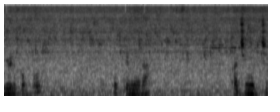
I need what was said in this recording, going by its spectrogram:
జీడిపప్పు. కొత్తిమీర పచ్చిమిర్చి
